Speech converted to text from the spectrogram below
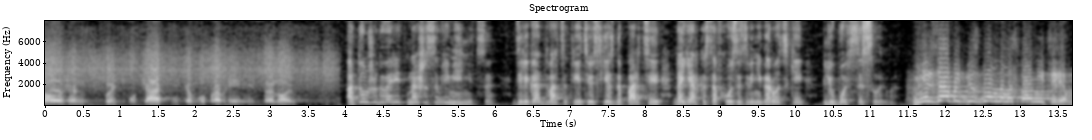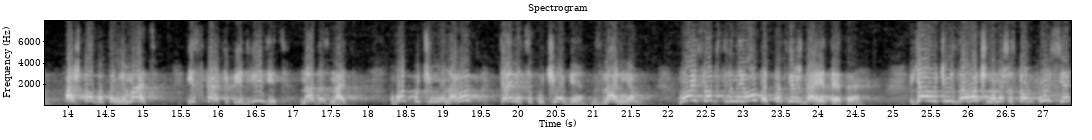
должен быть участником в управлении страной. О том же говорит наша современница – делегат 23-го съезда партии доярка совхоза Звенигородский Любовь Сысоева. Нельзя быть бездомным исполнителем, а чтобы понимать, искать и предвидеть, надо знать. Вот почему народ тянется к учебе, к знаниям. Мой собственный опыт подтверждает это. Я учусь заочно на шестом курсе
